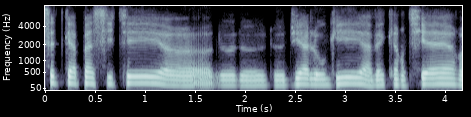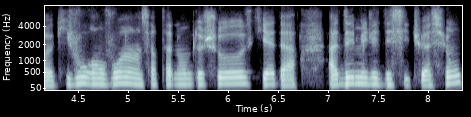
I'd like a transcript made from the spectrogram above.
cette capacité, de dialoguer avec un tiers, qui vous renvoie à un certain nombre de choses, qui aide à démêler des situations,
